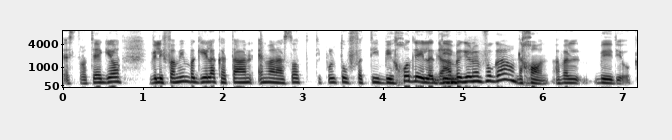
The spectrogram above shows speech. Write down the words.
באסטרטגיות, ולפעמים בגיל הקטן אין מה לעשות, טיפול תרופתי, בייחוד לילדים. גם בגיל מבוגר. נכון, אבל בדיוק.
